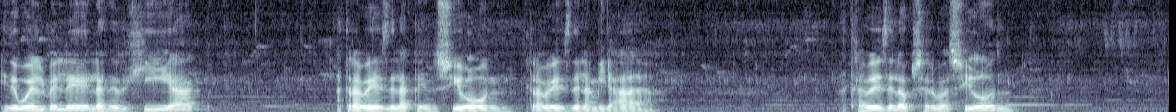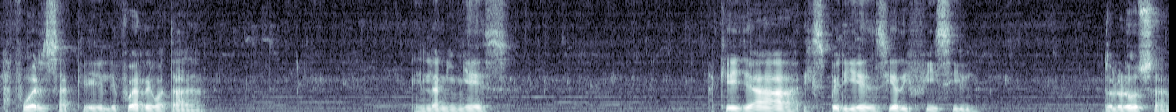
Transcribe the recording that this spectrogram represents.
y devuélvele la energía a través de la atención, a través de la mirada, a través de la observación, la fuerza que le fue arrebatada en la niñez, aquella experiencia difícil, dolorosa,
